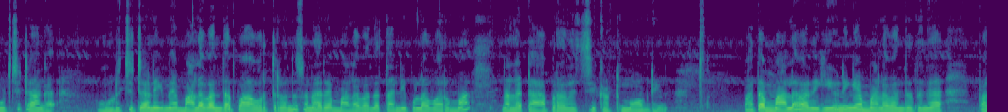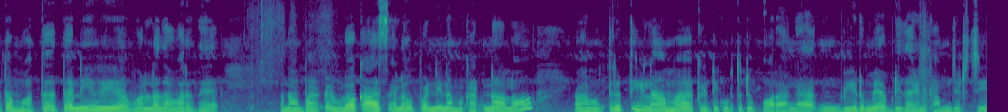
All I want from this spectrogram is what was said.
முடிச்சிட்டாங்க. முடிச்சுட்டு அன்றைக்கி நான் மழை வந்தால் பா ஒருத்தர் வந்து சொன்னார் மழை வந்தால் தண்ணி ஃபுல்லாக வருமா? நல்லா டேப்பராக வச்சு கட்டணும் அப்படின்னு. பார்த்தா மழை அன்றைக்கி ஈவினிங்கே மழை வந்ததுங்க. பார்த்தா மொத்த தண்ணி உள்ள தான் வருது. நம்ம பார்க்க இவ்வளோ காசு செலவு பண்ணி நம்ம கட்டினாலும் திருப்தி இல்லாமல் கட்டி கொடுத்துட்டு போகிறாங்க வீடுமே அப்படி தான் எனக்கு அமைஞ்சிடுச்சு.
